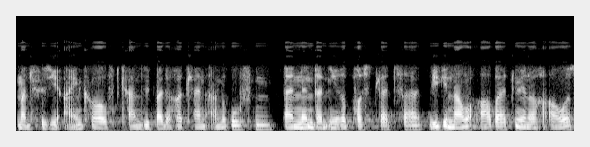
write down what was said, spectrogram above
man für sie einkauft, kann sie bei der Hotline anrufen, dann nennt dann ihre Postleitzahl. Wie genau arbeiten wir noch aus?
